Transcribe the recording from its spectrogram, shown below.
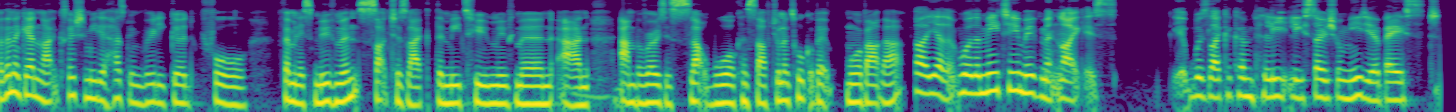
But then again, like social media has been really good for feminist movements such as like the Me Too movement and Amber Rose's slut walk and stuff. Do you want to talk a bit more about that? Oh yeah, well the Me Too movement, like it's it was like a completely social media based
